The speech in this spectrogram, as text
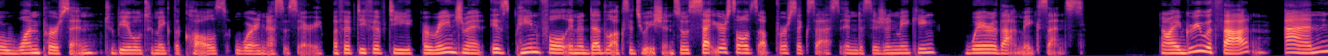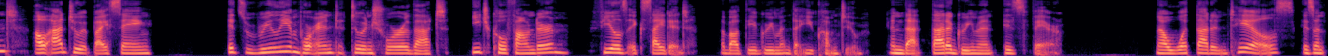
for one person to be able to make the calls where necessary. A 50 50 arrangement is painful in a deadlock situation. So set yourselves up for success in decision making where that makes sense. Now, I agree with that. And I'll add to it by saying it's really important to ensure that each co founder feels excited about the agreement that you come to and that that agreement is fair. Now, what that entails is an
